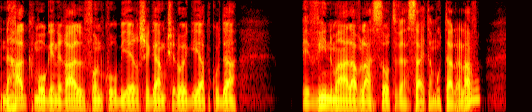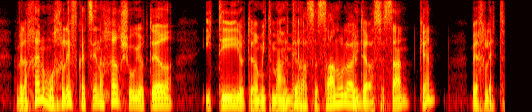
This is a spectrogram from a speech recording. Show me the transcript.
נהג כמו גנרל פון קורבייר, שגם כשלא הגיעה הפקודה, הבין מה עליו לעשות ועשה את המוטל עליו, ולכן הוא מחליף קצין אחר שהוא יותר איטי, יותר מתמהמה. יותר הססן אולי? יותר הססן, כן. בהחלט.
